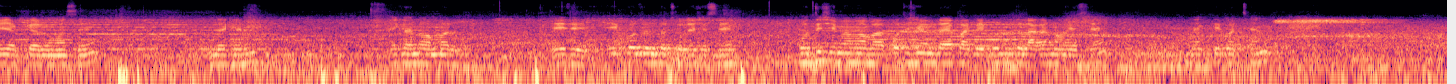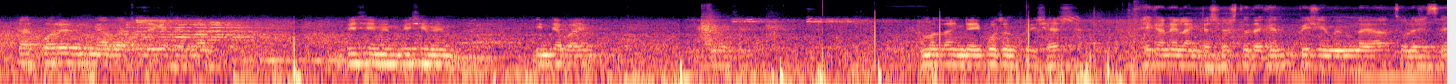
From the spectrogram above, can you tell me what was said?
এই একটা রুম আছে। দেখেন, এখানেও আমার এই যে এই পর্যন্ত চলে এসেছে। এমএম আবার পঁচিশ এমএম ডায়া পাইপ এই পর্যন্ত লাগানো হয়েছে। দেখতে পাচ্ছেন। তারপরের রুমে আবার চলে গেছে আপনার বিশ এম এম বিশ এমএম তিনটা পাইপ ঠিক আছে আমার লাইনটা এই পর্যন্তই শেষ। এখানে লাইনটা শেষ। তো দেখেন, বিশ এম ডায়া চলে এসেছে।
